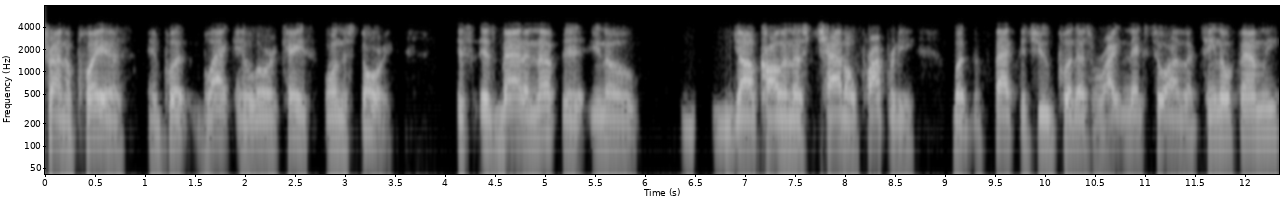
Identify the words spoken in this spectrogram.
trying to play us and put black in lowercase on the story. It's it's bad enough that you know y'all calling us chattel property, but the fact that you put us right next to our Latino family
